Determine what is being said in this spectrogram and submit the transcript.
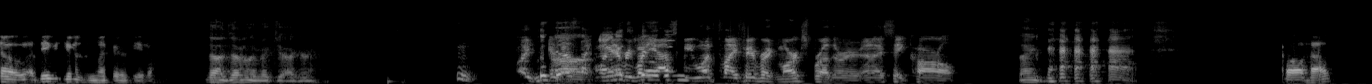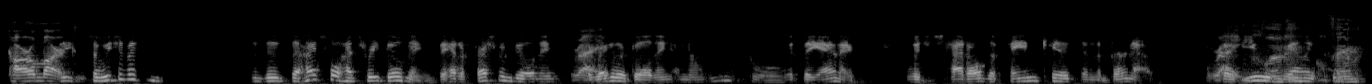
no, uh, David Jones is my favorite Beatle. No, definitely Mick Jagger. Like, Look, that's uh, like when Alex everybody asks me what's my favorite Marx brother, and I say Carl. Thank you. Carl House. Karl Marx. So we should mention the, the high school had three buildings. They had a freshman building, Right. a regular building, and the room school with the annex, which had all the fame kids and the burnouts. Right. you Including family- fam-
